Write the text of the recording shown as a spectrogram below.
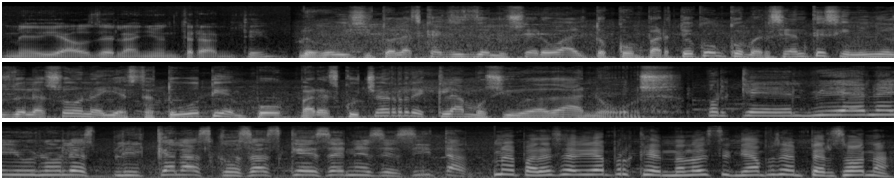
mediados del año entrante. Luego visitó las calles de Lucero Alto, compartió con comerciantes y niños de la zona y hasta tuvo tiempo para escuchar reclamos ciudadanos. Porque él viene y uno le explica las cosas que se necesitan. Me parece bien porque no lo teníamos en persona.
